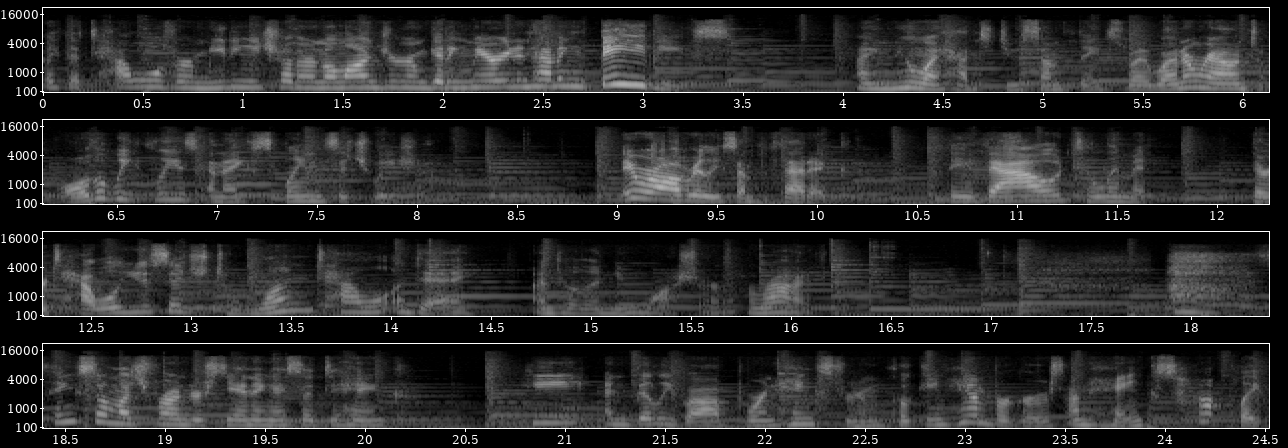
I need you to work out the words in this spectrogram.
Like the towels were meeting each other in the laundry room, getting married, and having babies. I knew I had to do something, so I went around to all the weeklies and I explained the situation. They were all really sympathetic. They vowed to limit their towel usage to one towel a day until the new washer arrived. Thanks so much for understanding, I said to Hank. He and Billy Bob were in Hank's room cooking hamburgers on Hank's hot plate.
